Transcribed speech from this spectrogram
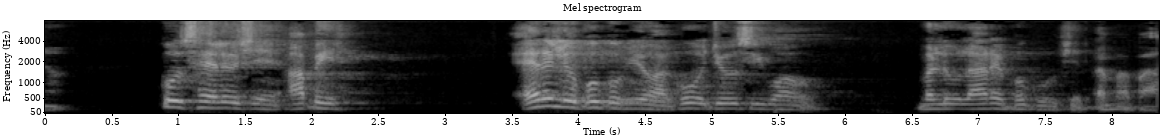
နော်ကိုယ်ဆဲလို့ရှိရင်အားပေး အဲ့ဒီလိုပုဂ္ဂိုလ်မျိုးဟာကိုယ်အကျိုးစီးပွားကိုမလိုလားတဲ့ပုဂ္ဂိုလ်ဖြစ်သတ်မှတ်ပါ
